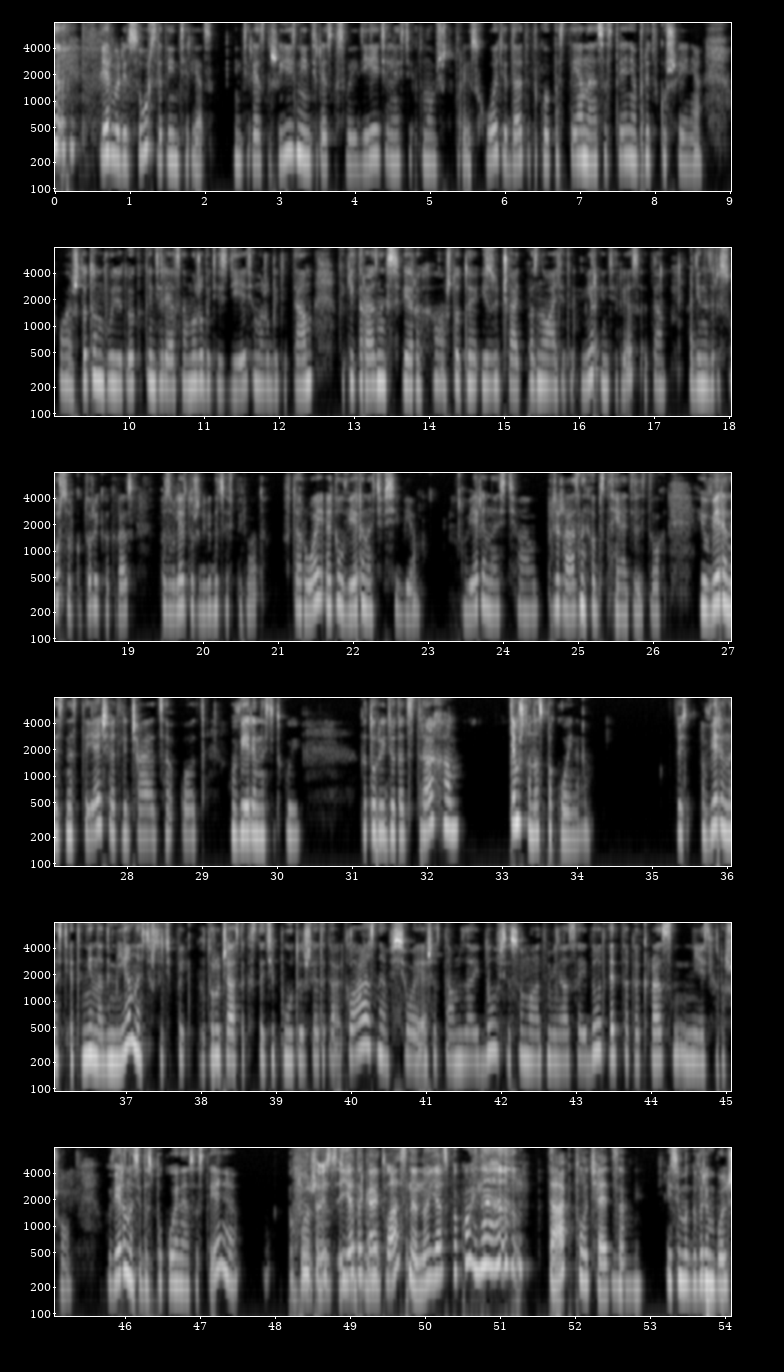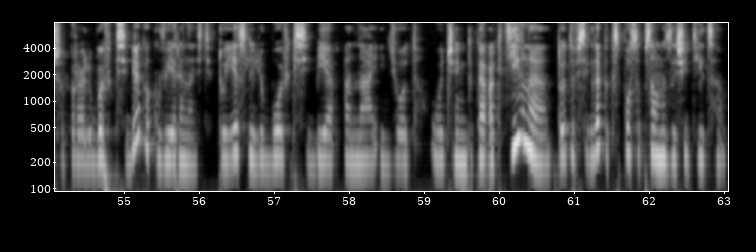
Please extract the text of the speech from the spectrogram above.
Первый ресурс — это интерес. Интерес к жизни, интерес к своей деятельности, к тому, что происходит, да, это такое постоянное состояние предвкушения. Ой, а что там будет, ой, как интересно, а может быть и здесь, а может быть и там, в каких-то разных сферах, а, что-то изучать, познавать этот мир, интерес — это один из ресурсов, который как раз позволяет уже двигаться вперед. Второй — это уверенность в себе уверенность при разных обстоятельствах. И уверенность настоящая отличается от уверенности такой, которая идет от страха, тем, что она спокойная. То есть уверенность это не надменность, что типа, которую часто, кстати, путают, что я такая классная, все, я сейчас там зайду, все с ума от меня сойдут. Это как раз не есть хорошо. Уверенность это спокойное состояние. Похоже, То есть я такая классная, но я спокойная. Так получается. Если мы говорим больше про любовь к себе как уверенность, то если любовь к себе, она идет очень такая активная, то это всегда как способ самозащититься.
